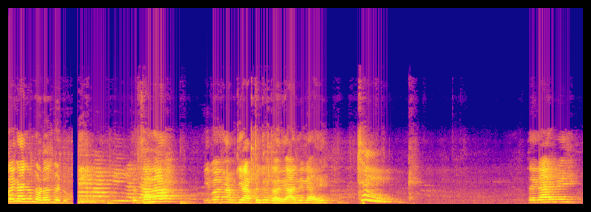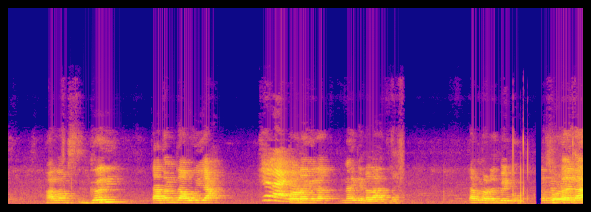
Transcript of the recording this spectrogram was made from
तर काय थोडाच भेटू. तर चला. ही बघ आमची अपेक्षा घरी आलेली आहे. तर काय मी आलो घरी. आता जाऊया. थोडा वेळा नाही केला आज नाही. आपण थोड्यात भेटू. सोडायला.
